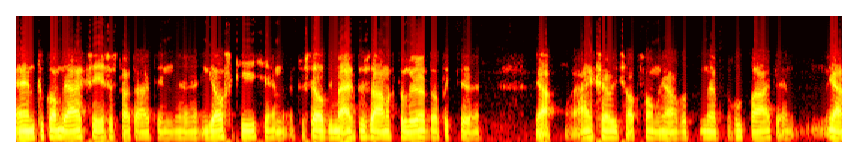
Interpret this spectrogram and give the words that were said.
En toen kwam hij eigenlijk zijn eerste start uit in, uh, in Gelsenkirchen. En toen stelde hij me eigenlijk dusdanig teleur dat ik uh, ja, eigenlijk zoiets had van, ja, wat een goed paard. En ja,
